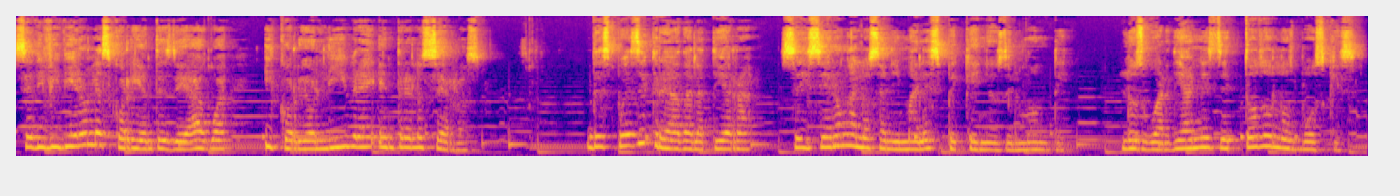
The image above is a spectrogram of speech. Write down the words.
Se dividieron las corrientes de agua y corrió libre entre los cerros. Después de creada la tierra, se hicieron a los animales pequeños del monte, los guardianes de todos los bosques,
